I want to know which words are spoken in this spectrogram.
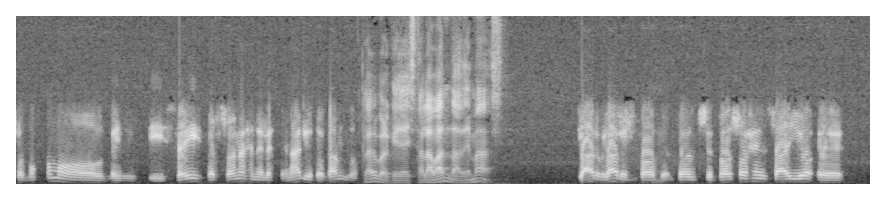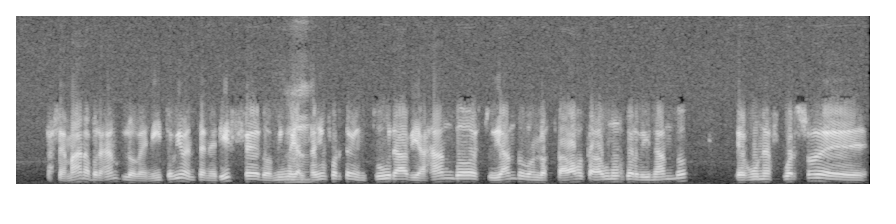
somos como 26 personas en el escenario tocando. Claro, porque ya está la banda, además. Claro, claro, entonces todos esos ensayos, eh, la semana, por ejemplo, Benito vive en Tenerife, Domingo y Altair en Fuerteventura, viajando, estudiando, con los trabajos cada uno coordinando, es un esfuerzo de,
